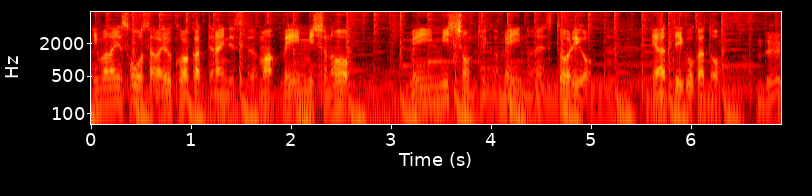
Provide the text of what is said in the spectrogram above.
未だに操作がよく分かってないんですけど、まあ、メインミッションの方、メインミッションというか、メインのね、ストーリーをやっていこうかと。で、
